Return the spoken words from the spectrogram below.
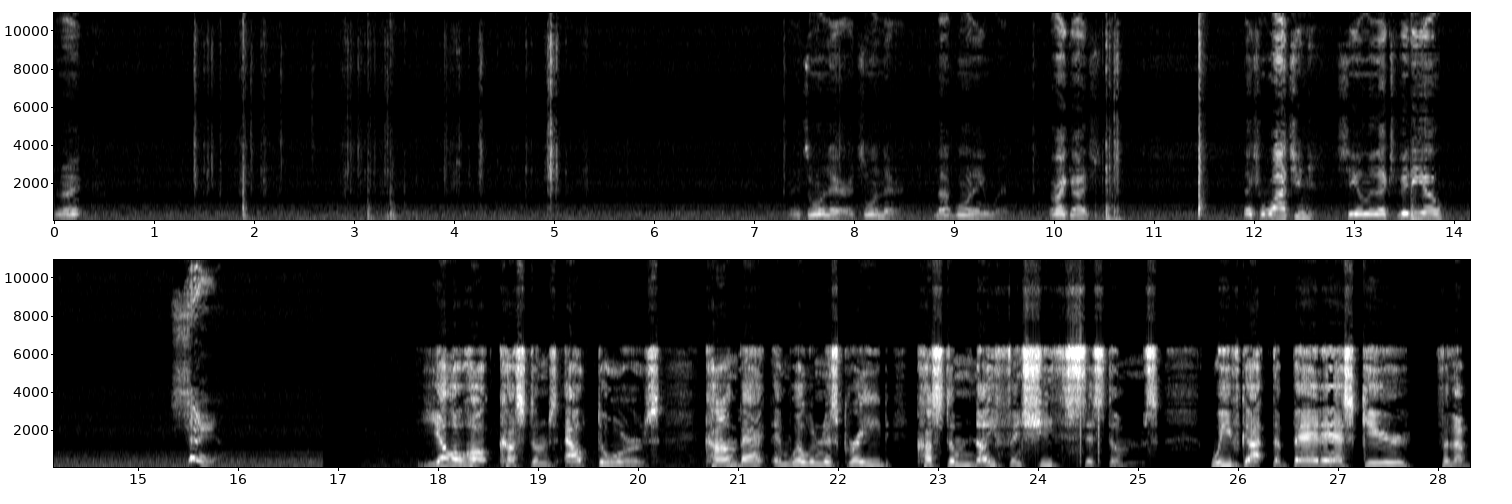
All right. It's on there. It's on there. Not going anywhere. All right, guys. Thanks for watching. See you on the next video. See ya! Yellowhawk Customs Outdoors. Combat and wilderness grade custom knife and sheath systems. We've got the badass gear for the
